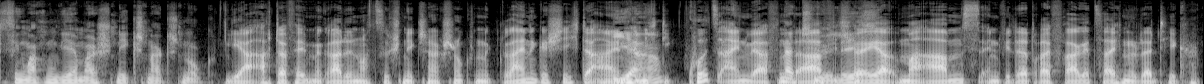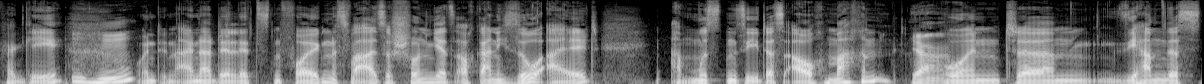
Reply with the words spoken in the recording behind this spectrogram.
deswegen machen wir immer Schnick, Schnack, Schnuck. Ja, ach, da fällt mir gerade noch zu Schnick, Schnack, Schnuck eine kleine Geschichte ein, Ja. wenn ich die kurz einwerfen darf. Natürlich. Ich höre ja immer abends entweder drei Fragezeichen oder TKKG. Mhm. Und in einer der letzten Folgen, das war also schon jetzt auch gar nicht so alt, mussten sie das auch machen. Ja. Und ähm, sie haben das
